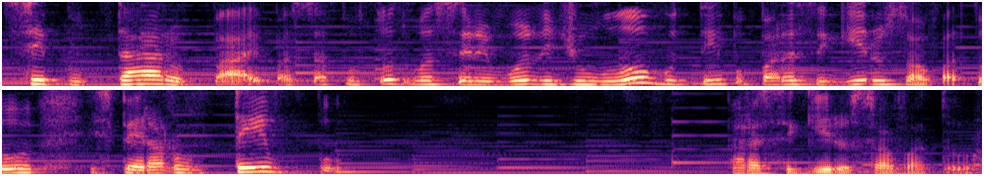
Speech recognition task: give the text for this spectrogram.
sepultar o pai, passar por toda uma cerimônia de um longo tempo para seguir o Salvador, esperar um tempo para seguir o Salvador.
